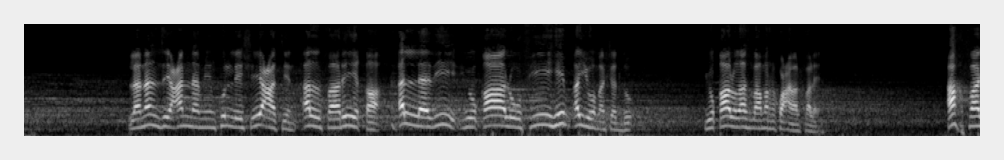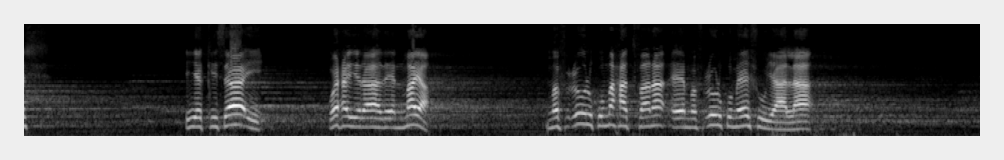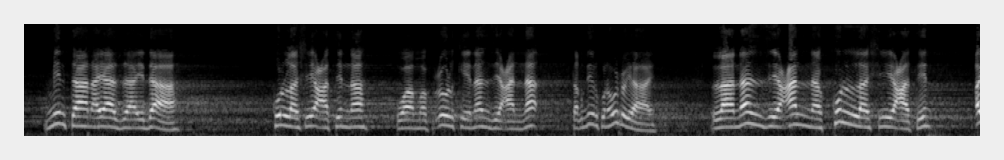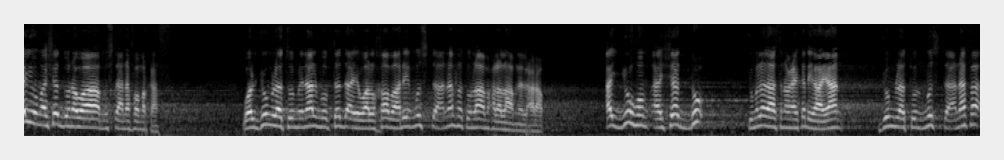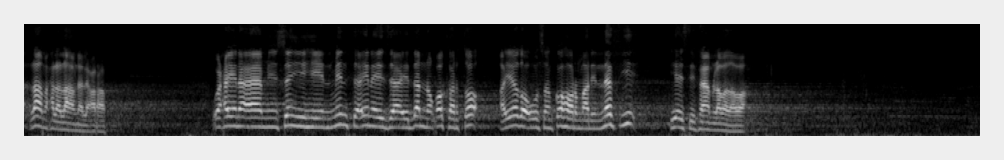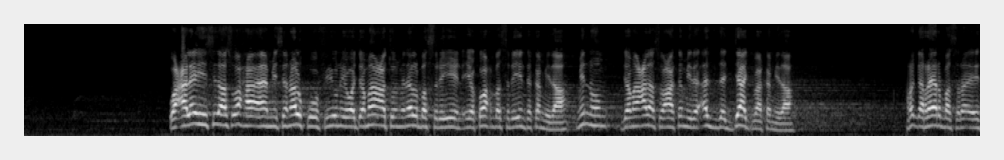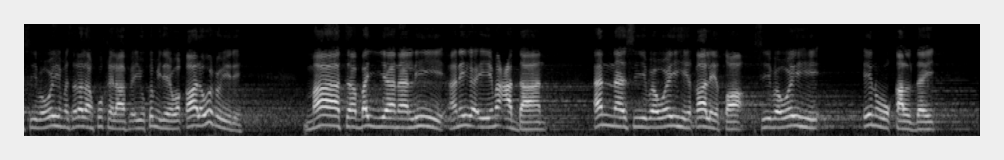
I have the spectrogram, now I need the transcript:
lananzicanna min kuli shiicaةi alfariiqa aladii yuqaalu fiihim ayuhum ashaddu yuqaaludaas baa marka ku camal fale akfash iyo kisaa'i waxay yidhaahdeen maya mafcuulku ma xadfana ee mafcuulku meeshuu yaallaa mintan ayaa zaa'ide ah kulla shiicatinna waa mafcuulkii nanzicanna taqdiirkuna wuxuu yahay lananzicanna kulla shiicatin ayum ashadduna waa musta'nafo markaas wاljumlaة min almubtada'i wاlkhabari musta'nafaة laa maxla laha min alcraab ayuhum ashaddu jumladaasna waxay ka dhigayaan jumlaة musta'nafa laa maxla laha min alcraab waxayna aaminsan yihiin minta inay zaa'ida noqon karto ayadoo uusan ka hormarin nafyi iyo istifhaam labadaba. Wa calayhi sidaas waxaa aaminsan alkuufiyuun iyo wa jamaacaة min albasriyiin iyo koox basriyiinta ka mid ah. Minhum jamaacadaas waxaa ka mida azajaaj baa ka mid ah. Ragga reer basra ee siibaweyhi masaladan ku khilaafay ayuu ka mid yahay. Wa qaala wuxuu yidhi maa tabayana lii aniga iima caddaan anna siibawayhi qalita siibawayhi inuu qalday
